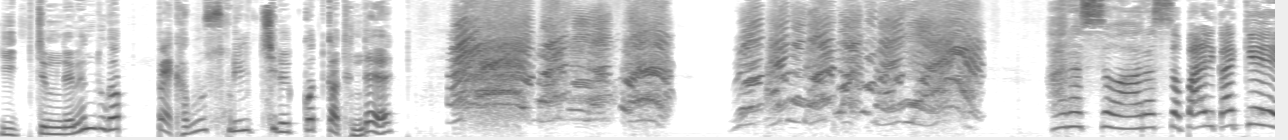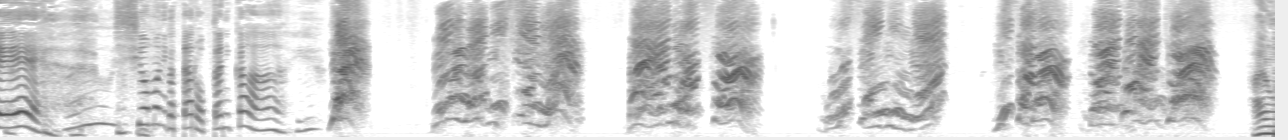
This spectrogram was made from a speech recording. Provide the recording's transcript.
이쯤 되면 누가 빽 하고 소리를 지를 것 같은데 알았어, 알았어. 빨리 깔게. 아유, 시어머니가 따로 없다니까. 에휴. 아유,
